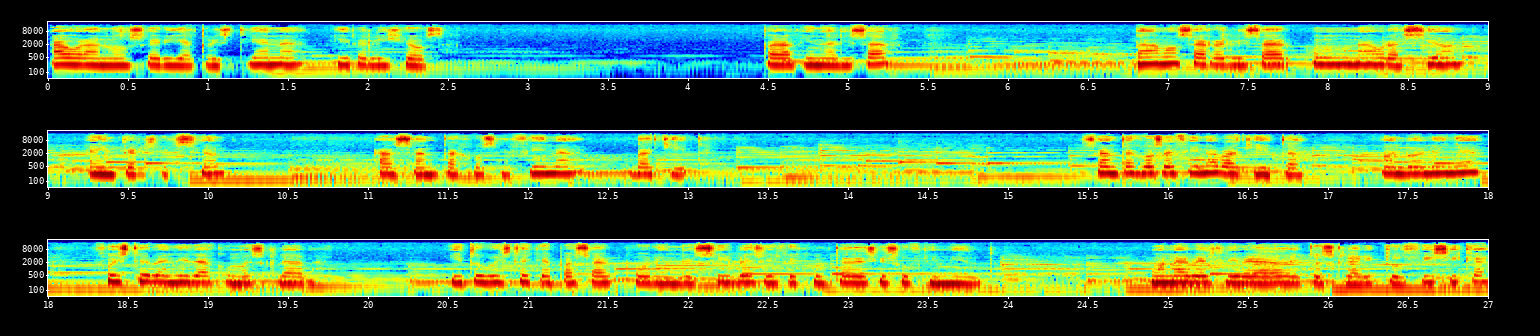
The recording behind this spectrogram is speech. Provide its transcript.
ahora no sería cristiana y religiosa. Para finalizar, vamos a realizar una oración e intersección a Santa Josefina Vaquita. Santa Josefina Vaquita, cuando niña fuiste vendida como esclava y tuviste que pasar por indecibles dificultades y sufrimiento. Una vez liberada de tu esclavitud física,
